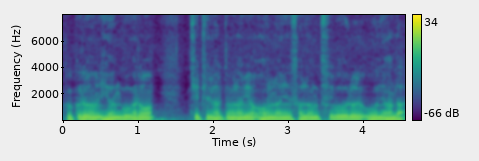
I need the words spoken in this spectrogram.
부끄러운 연구가로 집필 활동을 하며 온라인 살롱 치부를 운영한다.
